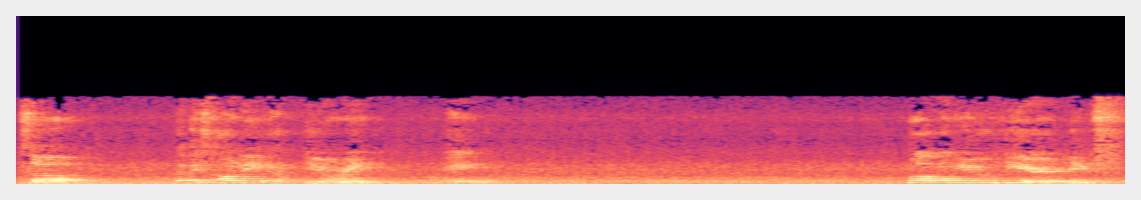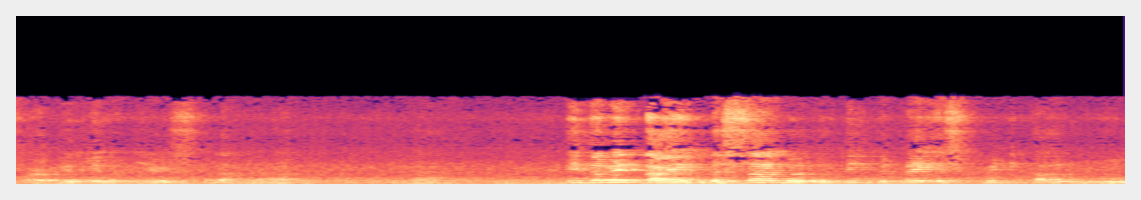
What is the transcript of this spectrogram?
So that is only a theory. Okay? Who among you here lives for a billion of years? In the meantime, the sun will continue to play its critical role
